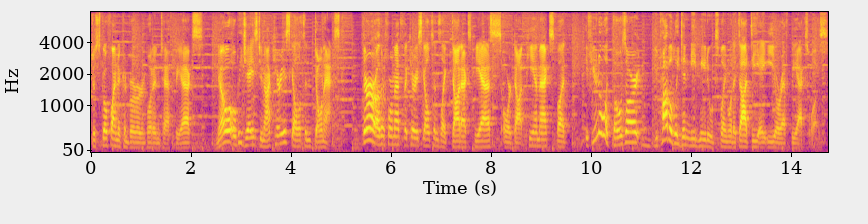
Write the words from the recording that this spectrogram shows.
Just go find a converter and put it into FBX. No, OBJs do not carry a skeleton, don't ask. There are other formats that carry skeletons like .xps or .pmx, but if you know what those are, you probably didn't need me to explain what a .dae or FBX was.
